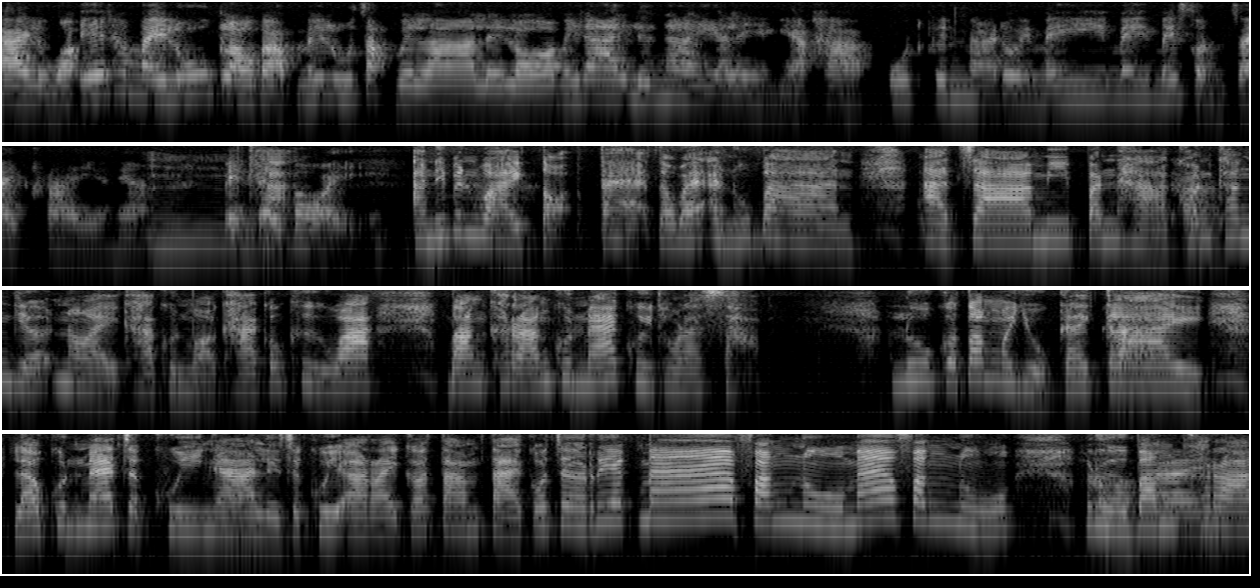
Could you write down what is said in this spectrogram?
ได้หรือว่าเอ๊ะทำไมลูกเราแบบไม่รู้จักเวลาเลยรอไม่ได้หรือไงอะไรอย่างเงี้ยค่ะ พูดขึ้นมาโดยไม่ไม่ไม่สนใจใครอันเนี้ยเป็นได้บ่อย อันนี้เป็นวัยต่อแต่แต่วัยอนุบาล อาจจะมีปัญหาค่อนข้างเยอะหน่อยค่ะ คุณหมอคะก็คือว่าบางครั้งคุณแม่คุยโทรศัพท์ ลูกก็ต้องมาอยู่ใกล้ๆแล้วคุณแม่จะคุยงานหรือจะคุยอะไรก็ตามแต่ก็จะเรียกแม่ฟังหนูแม่ฟังหนู หรือบางครั้ง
